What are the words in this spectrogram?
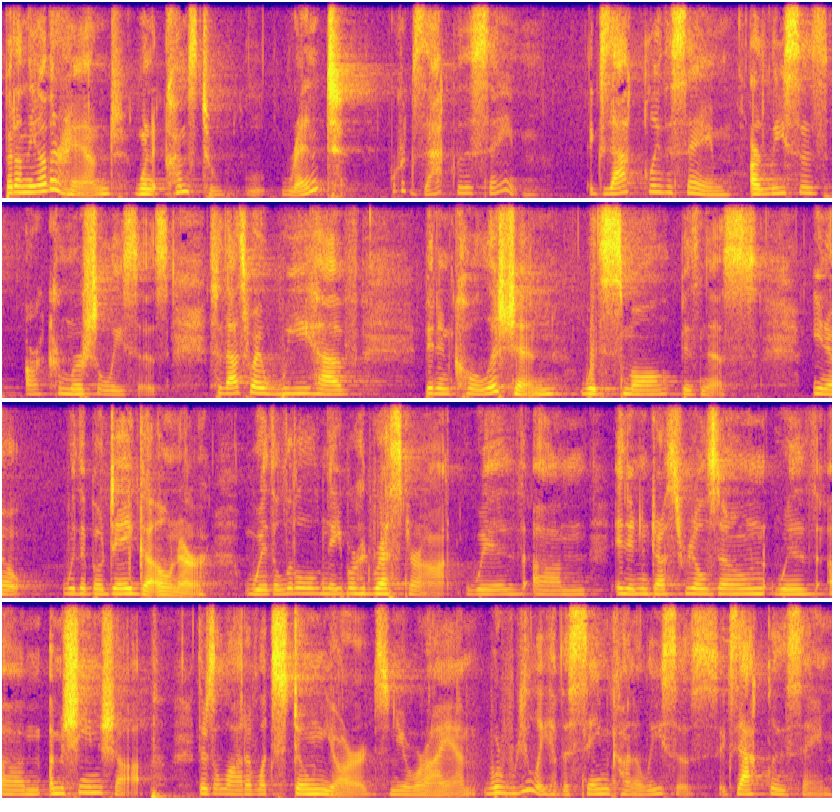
But on the other hand, when it comes to rent, we're exactly the same. Exactly the same. Our leases are commercial leases. So that's why we have been in coalition with small business. You know, with a bodega owner, with a little neighborhood restaurant, with um, in an industrial zone, with um, a machine shop. There's a lot of like stone yards near where I am. We really have the same kind of leases, exactly the same,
